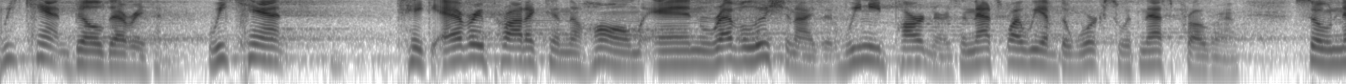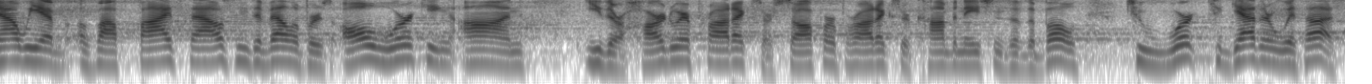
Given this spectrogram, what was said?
we can't build everything. We can't take every product in the home and revolutionize it. We need partners, and that's why we have the Works with Nest program. So now we have about 5,000 developers all working on either hardware products or software products or combinations of the both to work together with us.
